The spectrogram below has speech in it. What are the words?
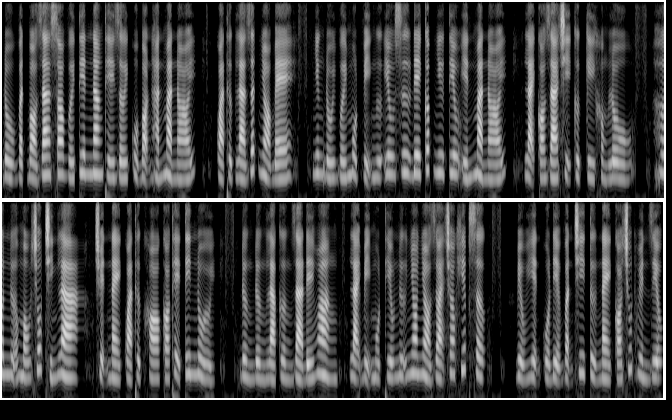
Đồ vật bỏ ra so với tiên nang thế giới của bọn hắn mà nói. Quả thực là rất nhỏ bé. Nhưng đối với một vị ngự yêu sư đê cấp như Tiêu Yến mà nói, lại có giá trị cực kỳ khổng lồ. Hơn nữa mấu chốt chính là, chuyện này quả thực khó có thể tin nổi. Đừng đừng là cường giả đế hoàng, lại bị một thiếu nữ nho nhỏ dọa cho khiếp sợ. Biểu hiện của địa vận chi tử này có chút huyền diệu,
